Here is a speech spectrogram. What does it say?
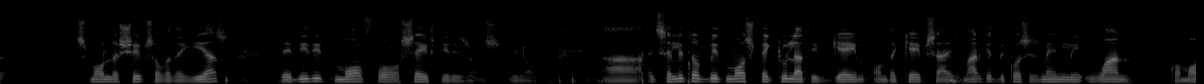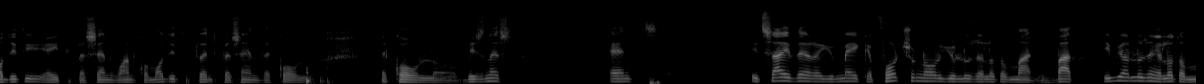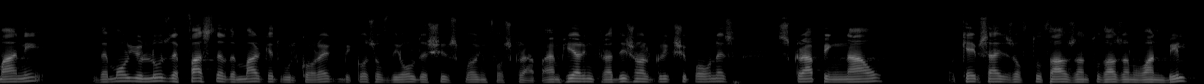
smaller ships over the years, they did it more for safety reasons, you know. Uh, it's a little bit more speculative game on the Cape size market because it's mainly one commodity, 80% one commodity, 20% the coal, the coal uh, business. And it's either you make a fortune or you lose a lot of money. But if you are losing a lot of money, the more you lose, the faster the market will correct because of the older ships going for scrap. I'm hearing traditional Greek ship owners scrapping now Cape sizes of 2000, 2001 built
